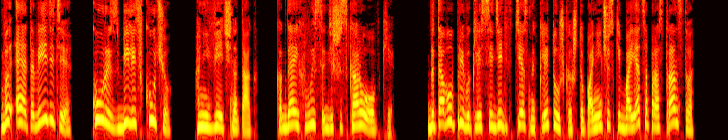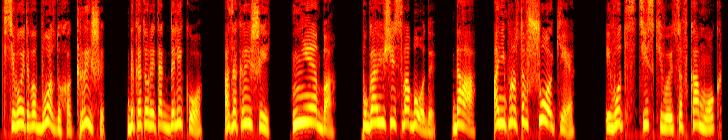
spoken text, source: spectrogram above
вы это видите? Куры сбились в кучу. Они вечно так, когда их высадишь из коробки. До того привыкли сидеть в тесных клетушках, что панически боятся пространства всего этого воздуха, крыши, до которой так далеко, а за крышей — небо, пугающей свободы. Да, они просто в шоке. И вот стискиваются в комок,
